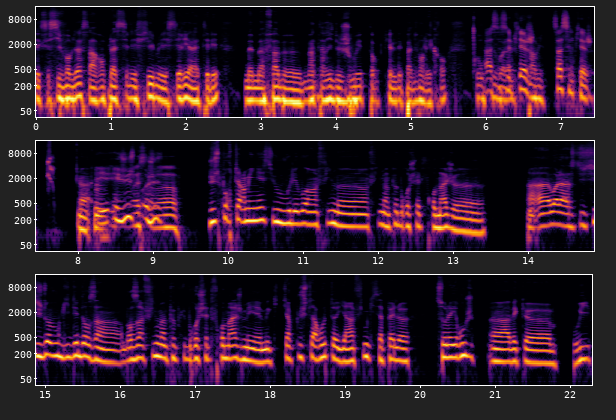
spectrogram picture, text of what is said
excessivement bien. Ça a remplacé les films et les séries à la télé. Même ma femme euh, m'interdit de jouer tant qu'elle n'est pas devant l'écran. Ah, ça voilà, c'est le piège. Ça c'est le piège. Voilà. Et, et juste, Ouais, juste, va. juste pour terminer, si vous voulez voir un film, euh, un film un peu brochet de fromage, euh, voilà, si, si je dois vous guider dans un, dans un film un peu plus brochet de fromage, mais, mais qui tient plus la route, il y a un film qui s'appelle euh, Soleil Rouge euh, avec, euh, Oui.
